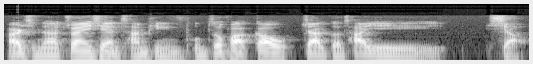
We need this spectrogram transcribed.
而且呢，专业线产品同质化高，价格差异小，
